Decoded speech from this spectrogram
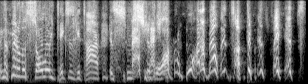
In the middle of the solo, he takes his guitar and smashes Smash- water, watermelons onto his pants.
